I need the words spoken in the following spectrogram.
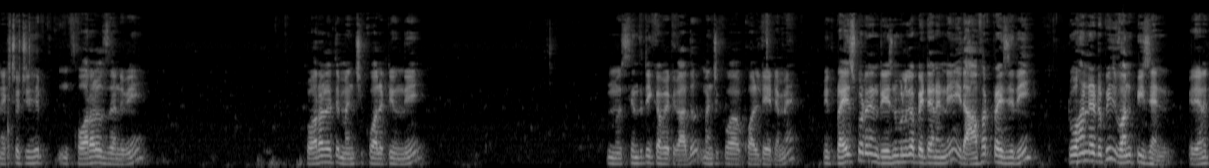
నెక్స్ట్ వచ్చేసి కోరల్స్ అండి ఇవి. కోరల్ అయితే మంచి క్వాలిటీ ఉంది. సింథటిక్ అవేట్ కాదు మంచి క్వా- క్వాలిటీ ఐటమే. మీకు ప్రైస్ కూడా నేను రీజనబుల్గా పెట్టానండి. ఇది ఆఫర్ ప్రైస్ ఇది. Two hundred rupees one piece అండి. మీరు ఏదైనా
